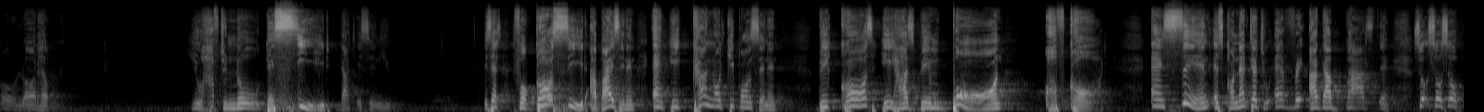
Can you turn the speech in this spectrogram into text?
Oh, Lord help. You have to know the seed that is in you. It says, For God's seed abides in him, and he cannot keep on sinning because he has been born of God and sin is connected to every other bad thing. So, so, so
